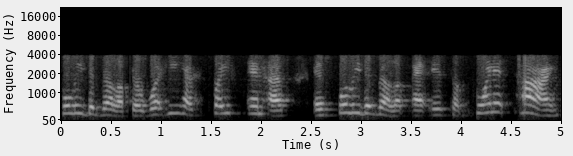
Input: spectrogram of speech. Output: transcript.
fully developed or what he has placed in us is fully developed at its appointed time,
